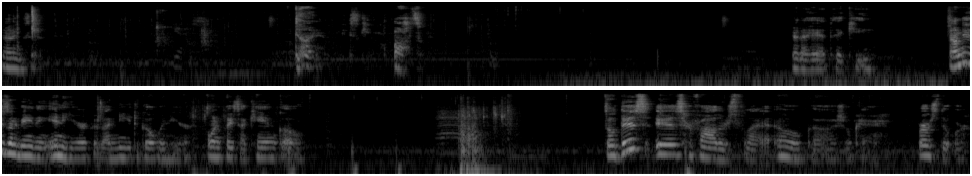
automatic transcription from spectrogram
Yes. Done. This game. Awesome. Bet I had that key. I don't think there's gonna be anything in here because I need to go in here. Only place I can go. So this is her father's flat. Oh gosh, okay. First door.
